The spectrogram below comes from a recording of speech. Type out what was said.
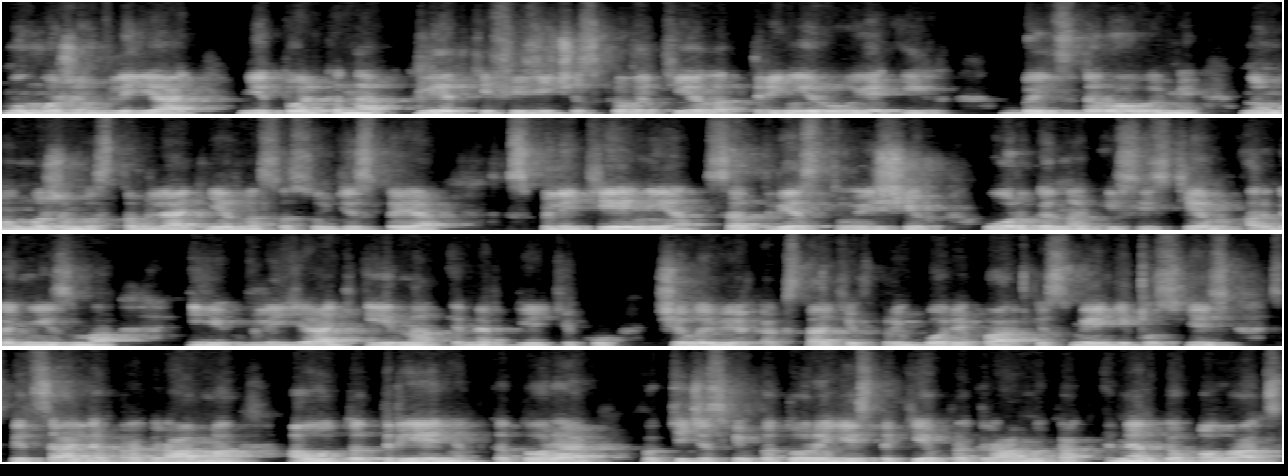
мы можем влиять не только на клетки физического тела, тренируя их быть здоровыми, но мы можем выставлять нервно-сосудистые сплетения соответствующих органов и систем организма и влиять и на энергетику человека. Кстати, в приборе Parkis Medicus есть специальная программа аутотренинг, которая фактически в которой есть такие программы, как энергобаланс,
